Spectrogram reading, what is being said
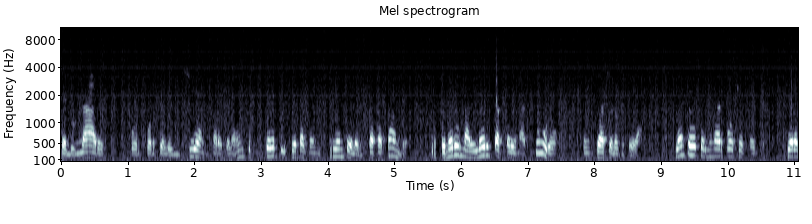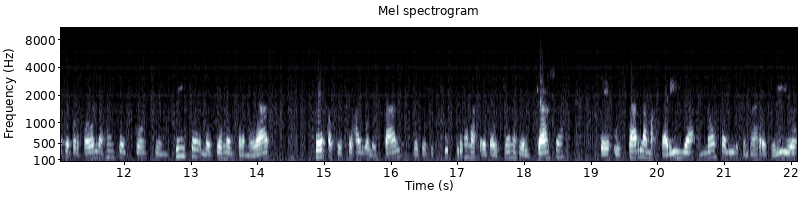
celulares, por, por televisión, para que la gente sepa y sepa consciente de lo que está pasando. Y tener una alerta prematuro en caso de lo que sea. Y antes de terminar, Pocho, eh, quisiera que por favor la gente concientice lo que es la enfermedad, sepa que esto es algo letal, de que si tú tienes las precauciones del caso, de usar la mascarilla, no salir si no es requerido,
